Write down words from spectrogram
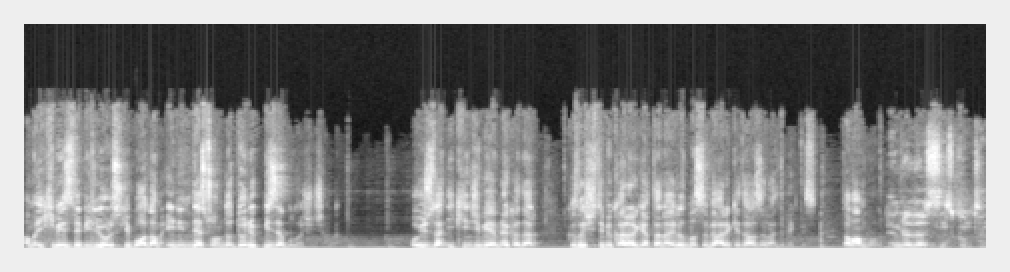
Ama ikimiz de biliyoruz ki bu adam eninde sonunda dönüp bize bulaşacak. O yüzden ikinci bir emre kadar kılıç timi karargahtan ayrılmasın ve harekete hazır halde beklesin. Tamam mı oğlum? Emredersiniz komutan.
